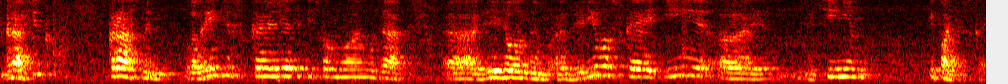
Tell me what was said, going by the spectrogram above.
график. Красным Лаврентьевская летопись, по-моему, да, э, зеленым Радзивилловская и э, синим Ипатьевская.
